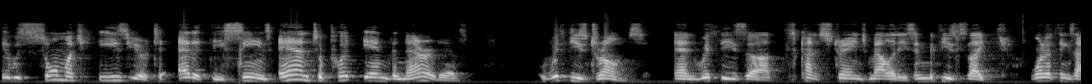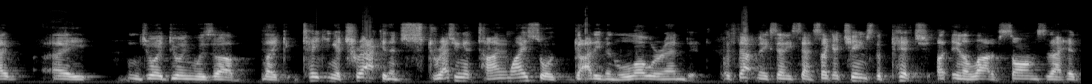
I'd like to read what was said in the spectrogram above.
it was so much easier to edit these scenes and to put in the narrative with these drones and with these uh, kind of strange melodies and with these like one of the things I I enjoyed doing was uh, like taking a track and then stretching it time wise so it got even lower ended. If that makes any sense. Like I changed the pitch uh, in a lot of songs that I had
